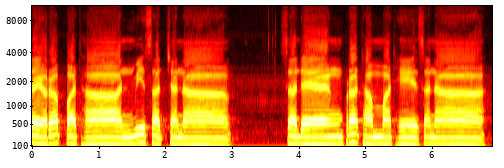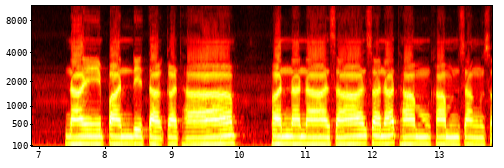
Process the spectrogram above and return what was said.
ได้รับประทานวิสัชนา แสดงพระธรรมเทศนา ในปันดิตกถา พันนานาศาสนธรรมคำสั่งส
